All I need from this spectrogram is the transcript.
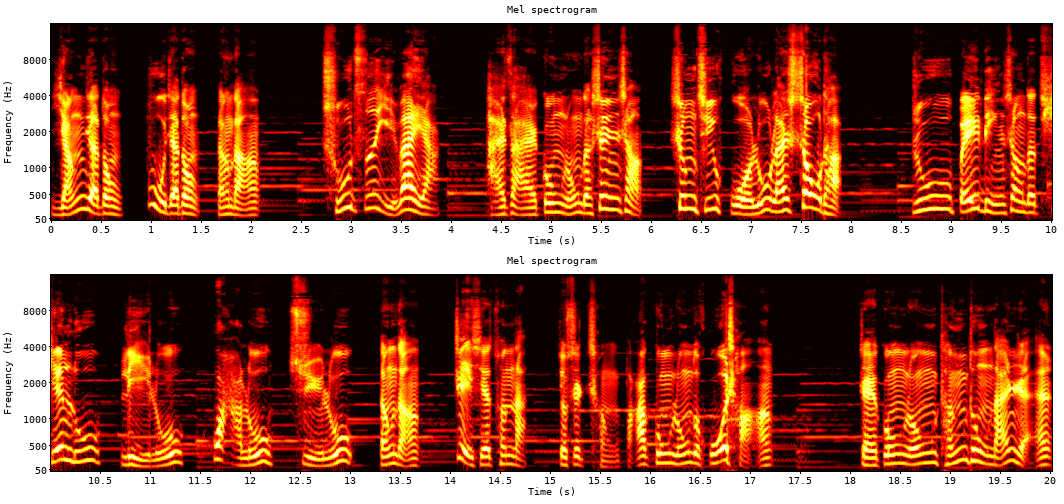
杨家洞、傅家洞等等。除此以外呀，还在公龙的身上。升起火炉来烧它，如北岭上的田炉、李炉、化炉、许炉等等，这些村呢，就是惩罚公龙的火场。这公龙疼痛难忍，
